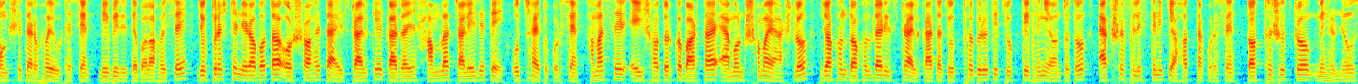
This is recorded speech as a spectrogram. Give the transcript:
অংশীদার হয়ে উঠেছে। বিবৃতিতে বলা হয়েছে, যুক্তরাষ্ট্রের নিরাপত্তা ও সহায়তা ইসরায়েলকে গাজায় হামলা চালিয়ে যেতে উৎসাহিত করছে। হামাসের এই সতর্ক বার্তা এমন সময় আসলো যখন দখলদার ইসরায়েল গাজা যুদ্ধবিরতি চুক্তি ভেঙে অন্তত একশো ফিলিস্তিনিকে হত্যা করেছে তথ্যসূত্র মেহের নিউজ।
